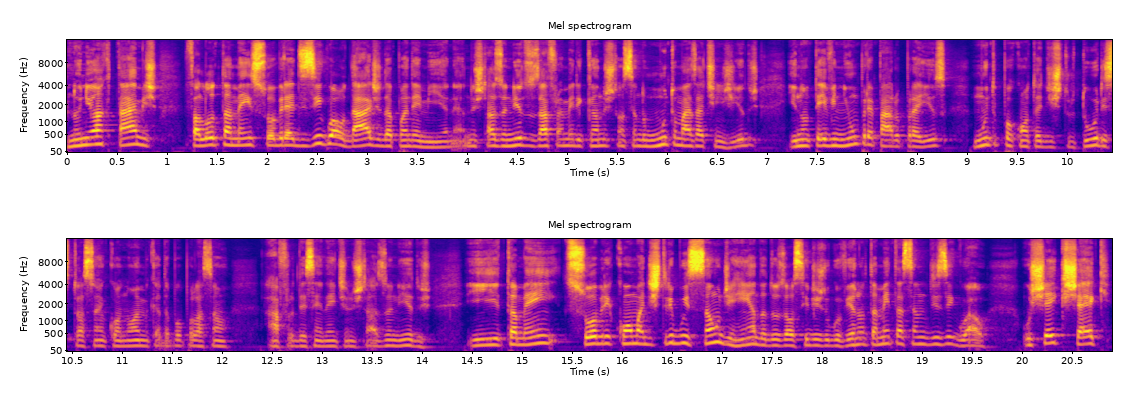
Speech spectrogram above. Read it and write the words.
No New York Times falou também sobre a desigualdade da pandemia. Né? Nos Estados Unidos, os afro-americanos estão sendo muito mais atingidos e não teve nenhum preparo para isso, muito por conta de estrutura e situação econômica da população afrodescendente nos Estados Unidos. E também sobre como a distribuição de renda dos auxílios do governo também está sendo desigual. O Shake Shack,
